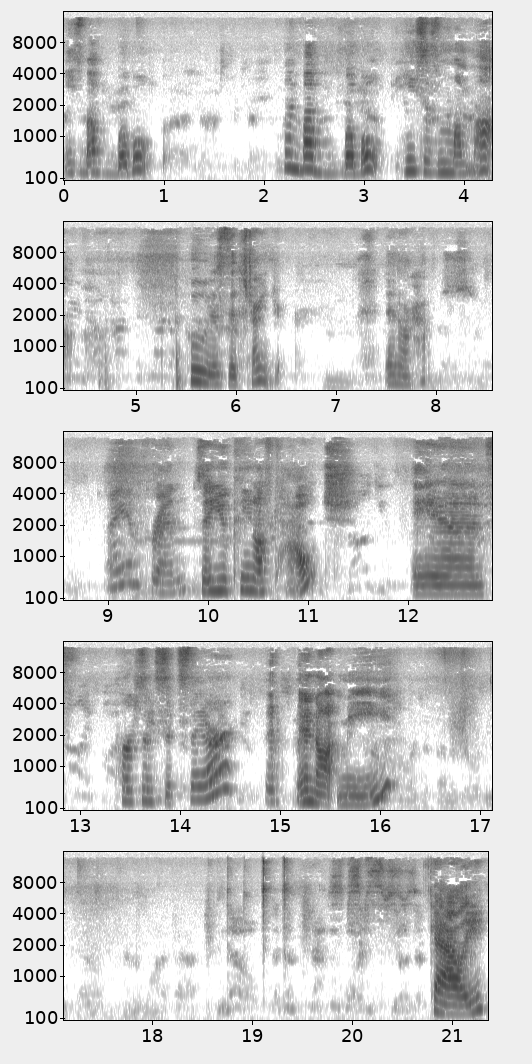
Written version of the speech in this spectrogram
He's Bubble. Then Bubble. He says, Mama. Who is this stranger in our house? I am friend. So you clean off couch and person sits there and not me. Callie.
